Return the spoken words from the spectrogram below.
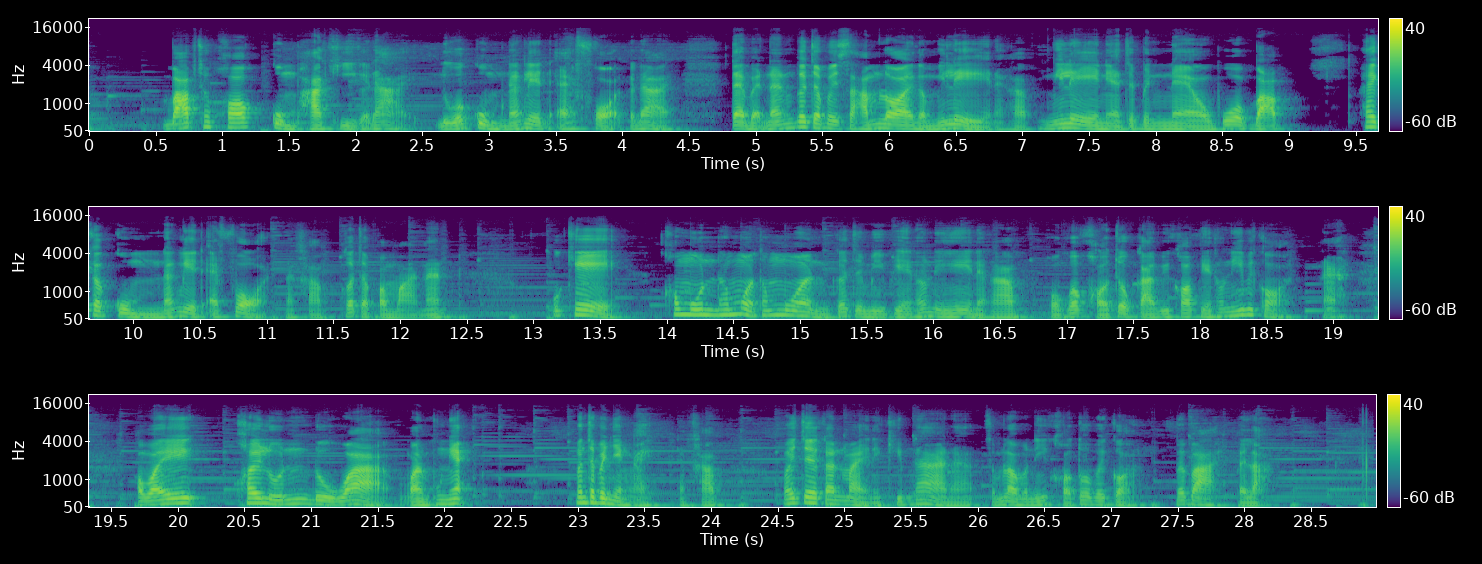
บัฟเฉพาะกลุ่มภาคีก็ได้ หรือว่ากลุ่มนักเรียนแอฟฟอร์ดก็ได้ แต่แบบนั้นก็จะไปซ้ำรอยกับมิเลนะครับ มิเลเนี่ยจะเป็นแนวพวกบัฟให้กับกลุ่มนักเรียนแอฟฟอร์ดนะครับ ก็จะประมาณนั้น โอเค ข้อมูลทั้งหมดทั้งมวลก็จะมีเพียงเท่านี้นะครับ ผมก็ขอจบการวิเคราะห์เพียงเท่านี้ไปก่อนนะ เอาไว้ค่อยลุ้นดูว่าวันพรุ่งนี้มันจะเป็นยังไงนะครับ ไว้เจอกันใหม่ในคลิปหน้านะสำหรับวันนี้ขอตัวไปก่อน บ๊ายบาย ไปละ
